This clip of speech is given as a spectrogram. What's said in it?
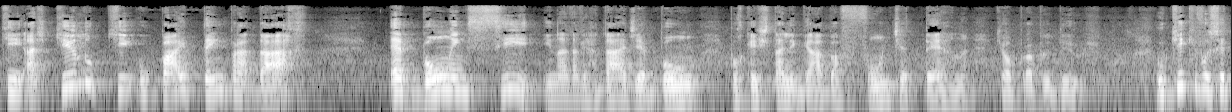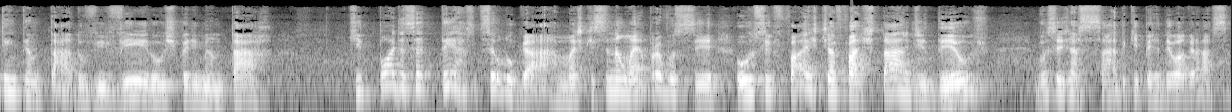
que aquilo que o pai tem para dar é bom em si e na verdade é bom porque está ligado à fonte eterna que é o próprio Deus. O que que você tem tentado viver ou experimentar que pode até ter seu lugar, mas que se não é para você ou se faz te afastar de Deus, você já sabe que perdeu a graça.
